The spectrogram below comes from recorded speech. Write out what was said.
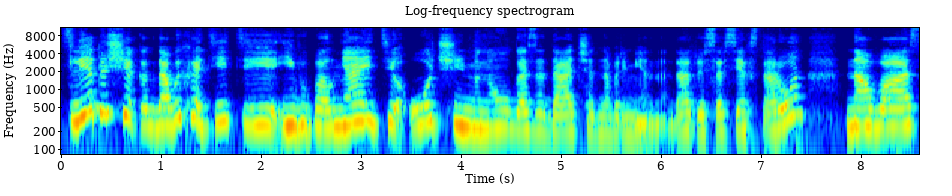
Следующее, когда вы хотите и выполняете очень много задач одновременно, да, то есть со всех сторон на вас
